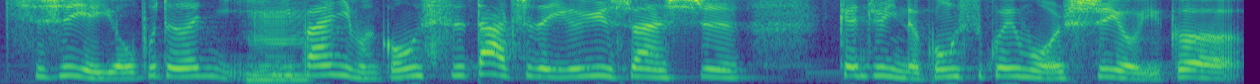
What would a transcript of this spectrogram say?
其实也由不得你。嗯一般你们公司大致的一个预算是根据你的公司规模是有一个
